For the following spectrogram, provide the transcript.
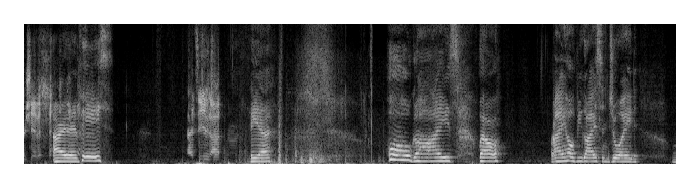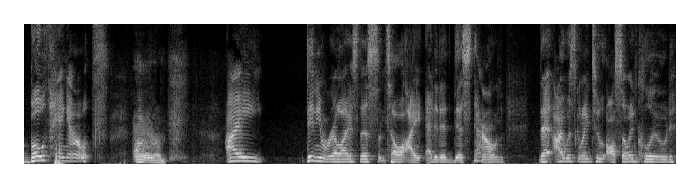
Appreciate it. All right, man, peace. Alright, see you, Josh. See ya. Oh, guys. Well, I hope you guys enjoyed both hangouts. Um, I didn't even realize this until I edited this down that I was going to also include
